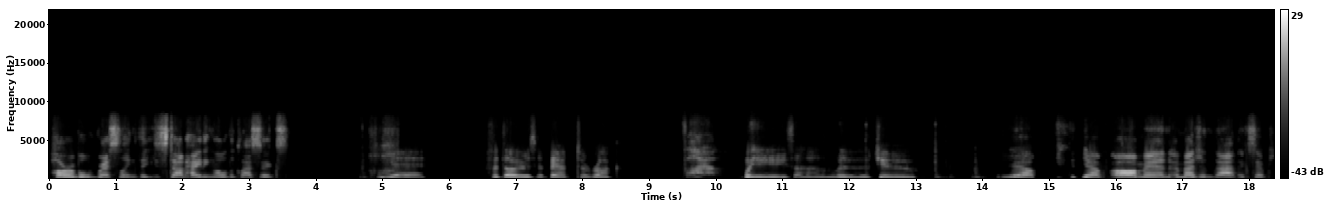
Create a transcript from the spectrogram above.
horrible wrestling that you start hating all the classics. Yeah. For those about to rock, fire, we salute you. Yeah. Yeah. Oh man, imagine that except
